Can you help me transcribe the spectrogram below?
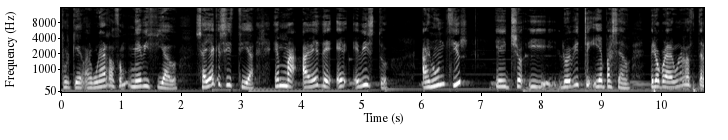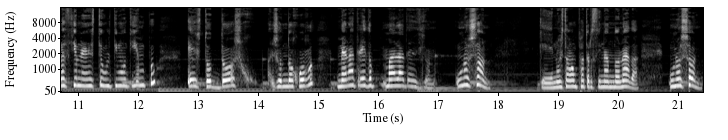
porque alguna razón, me he viciado. Sabía que existía. Es más, a veces he, he visto anuncios y he dicho, y lo he visto y he pasado. Pero por alguna razón en este último tiempo, estos dos, son dos juegos, me han atraído más la atención. Unos son que no estamos patrocinando nada. Unos son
